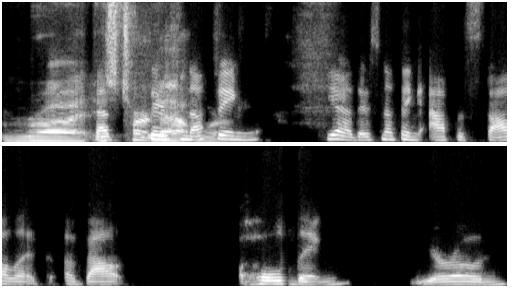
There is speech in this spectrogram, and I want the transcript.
Right. that's it's turned there's outward. nothing yeah there's nothing apostolic about holding your own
